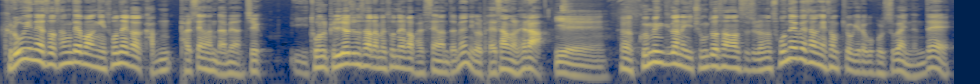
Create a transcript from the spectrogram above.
그로 인해서 상대방이 손해가 감- 발생한다면 즉 이 돈을 빌려준 사람의 손해가 발생한다면 이걸 배상을 해라. 예. 그러니까 금융기관의 이 중도 상환 수수료는 손해배상의 성격이라고 볼 수가 있는데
